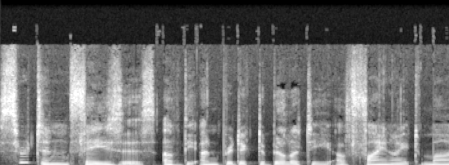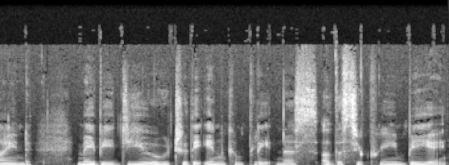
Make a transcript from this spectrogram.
Certain phases of the unpredictability of finite mind may be due to the incompleteness of the Supreme Being.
